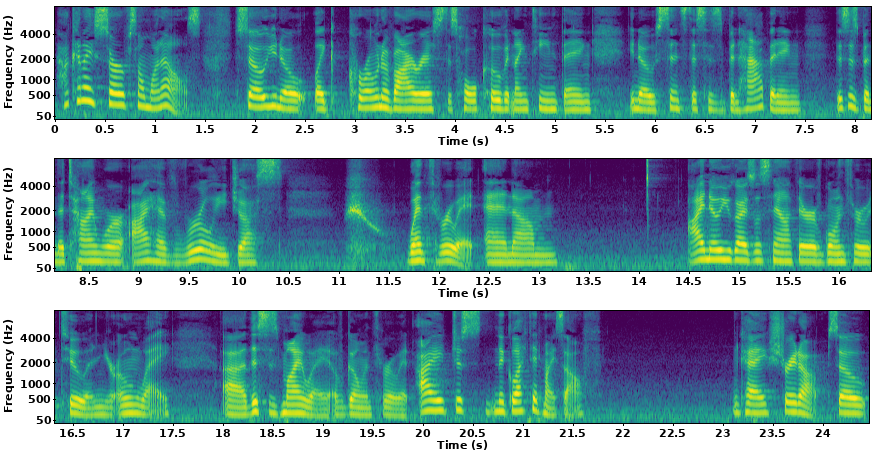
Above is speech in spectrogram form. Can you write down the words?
How can I serve someone else? So, you know, like coronavirus, this whole COVID 19 thing, you know, since this has been happening, this has been the time where I have really just whew, went through it. And um, I know you guys listening out there have gone through it too in your own way. Uh, this is my way of going through it. I just neglected myself. Okay, straight up. So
